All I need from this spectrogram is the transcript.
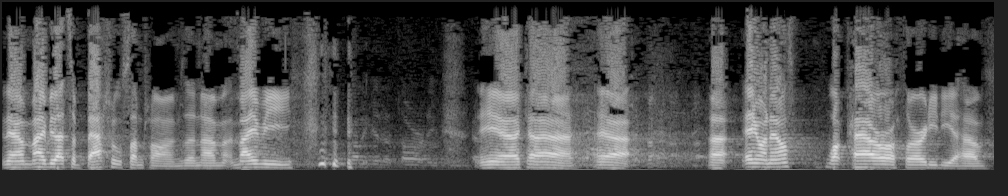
Now maybe that's a battle sometimes and um, maybe, yeah, okay, yeah. Uh, anyone else? What power or authority do you have?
